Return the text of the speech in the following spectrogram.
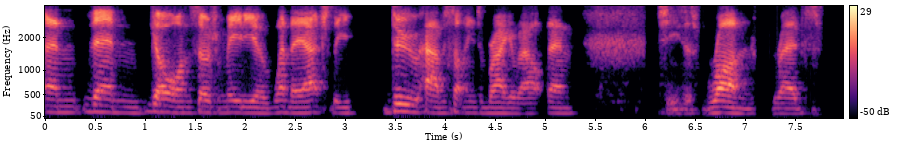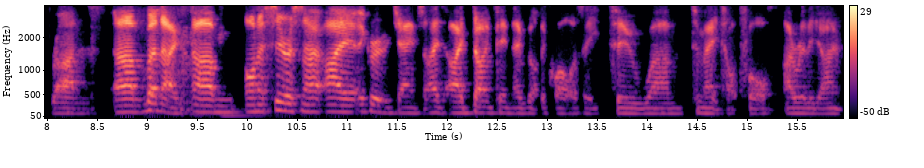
and then go on social media when they actually do have something to brag about, then Jesus, run, Reds, run. Um, but no, um, on a serious note, I agree with James. I, I don't think they've got the quality to um, to make top four. I really don't.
